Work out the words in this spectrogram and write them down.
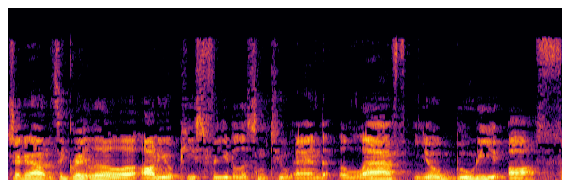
Check it out. It's a great little uh, audio piece for you to listen to and laugh your booty off.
